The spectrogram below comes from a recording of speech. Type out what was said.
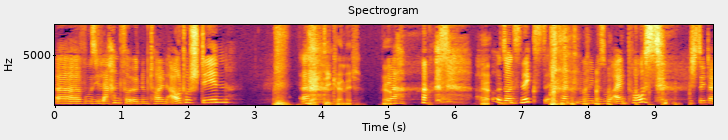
äh, wo sie lachend vor irgendeinem tollen Auto stehen. Ja, die kenne ich. Ja. ja. Ja. Sonst nichts. Ist dann irgendwie nur so ein Post. steht da,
